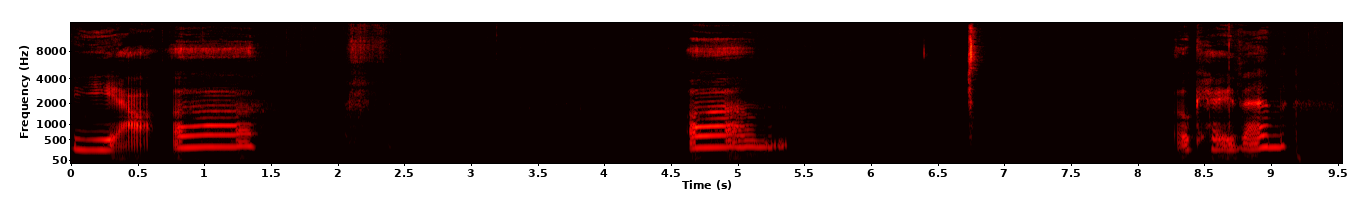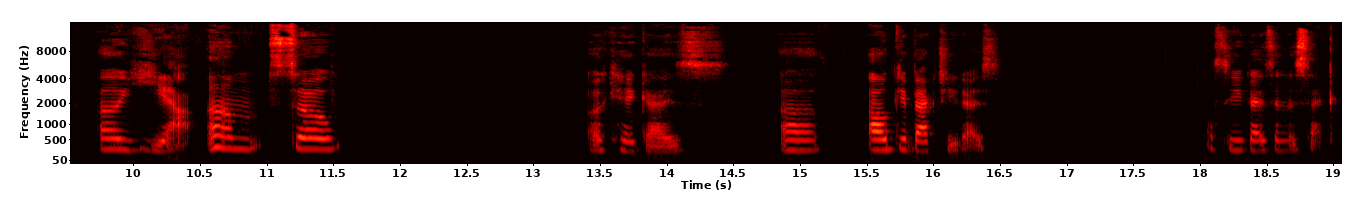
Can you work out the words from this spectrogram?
yeah, uh, um, okay then, uh, yeah, um, so, okay guys, uh, I'll get back to you guys. I'll see you guys in a sec.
